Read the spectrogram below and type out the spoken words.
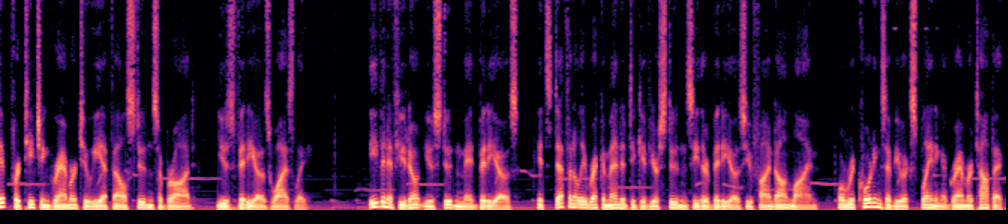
Tip for teaching grammar to EFL students abroad use videos wisely. Even if you don't use student made videos, it's definitely recommended to give your students either videos you find online or recordings of you explaining a grammar topic.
